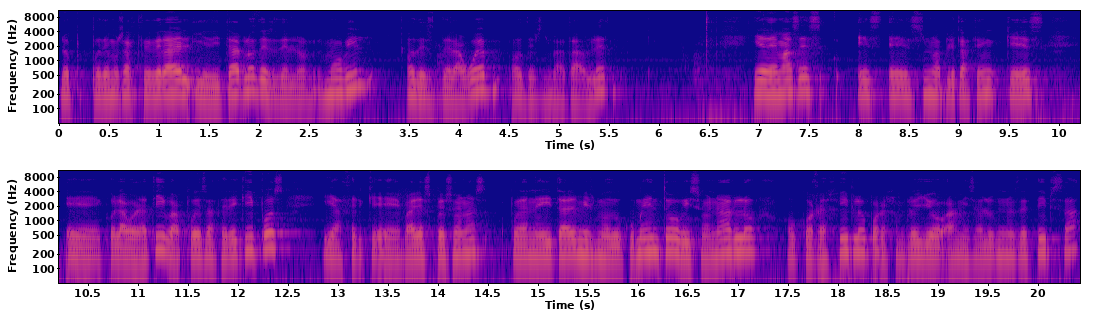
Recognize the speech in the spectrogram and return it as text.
lo podemos acceder a él y editarlo desde el móvil o desde la web o desde una tablet. Y además es, es, es una aplicación que es eh, colaborativa. Puedes hacer equipos y hacer que varias personas puedan editar el mismo documento o visionarlo o corregirlo. Por ejemplo, yo a mis alumnos de CIPSA,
